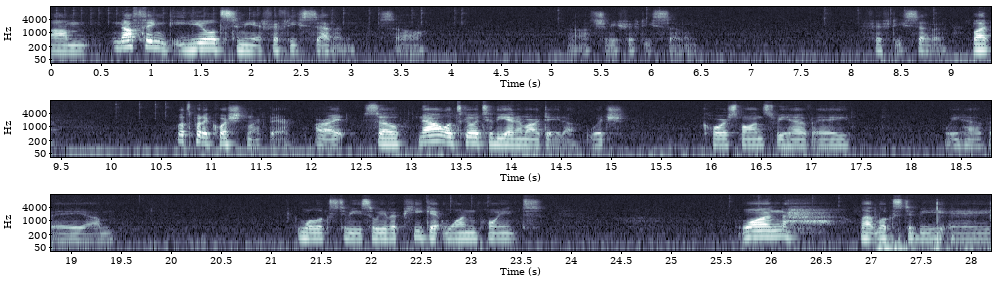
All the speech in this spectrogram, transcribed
Um, nothing yields to me at 57, so uh, it should be 57. 57. But let's put a question mark there. All right, so now let's go to the NMR data, which corresponds. We have a we have a um, what looks to be so we have a peak at 1.1 that looks to be a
